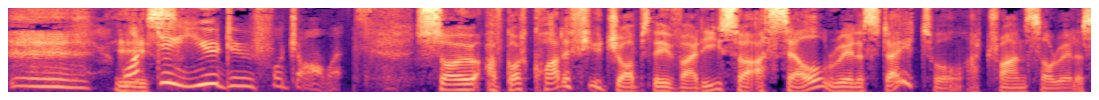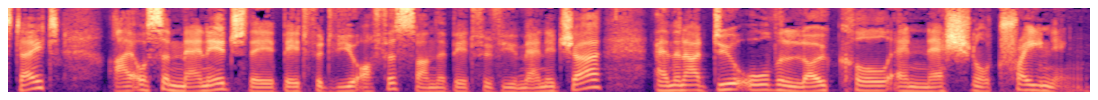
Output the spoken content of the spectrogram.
What Yes. do you do for Jawitz? So I've got quite a few jobs there, Vadi. So I sell real estate, or I try and sell real estate. I also manage their Bedfordview office. So I'm the Bedfordview manager. And then I do all the local and national training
